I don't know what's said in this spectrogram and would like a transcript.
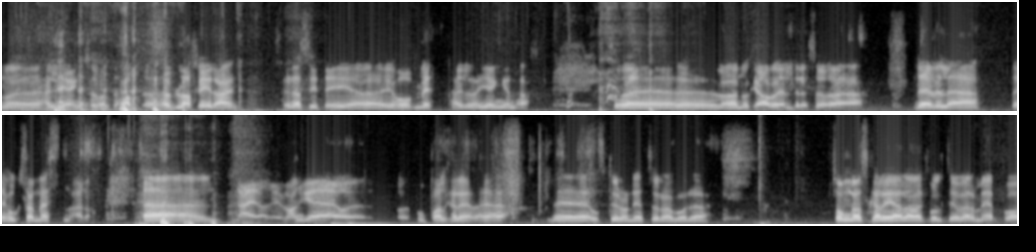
med hele gjengen. gjeng. Så ble høvla 4-1. Det der sitter i, eh, i hodet mitt, hele den gjengen der. Så eh, jeg var noen år eldre, så eh, det er vel eh, det husker mest med. da. Uh, nei da, det er mange uh, fotballkarrierer. Det er oppturer og nedturer. Både Sogndals karriere i forhold til å være med på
